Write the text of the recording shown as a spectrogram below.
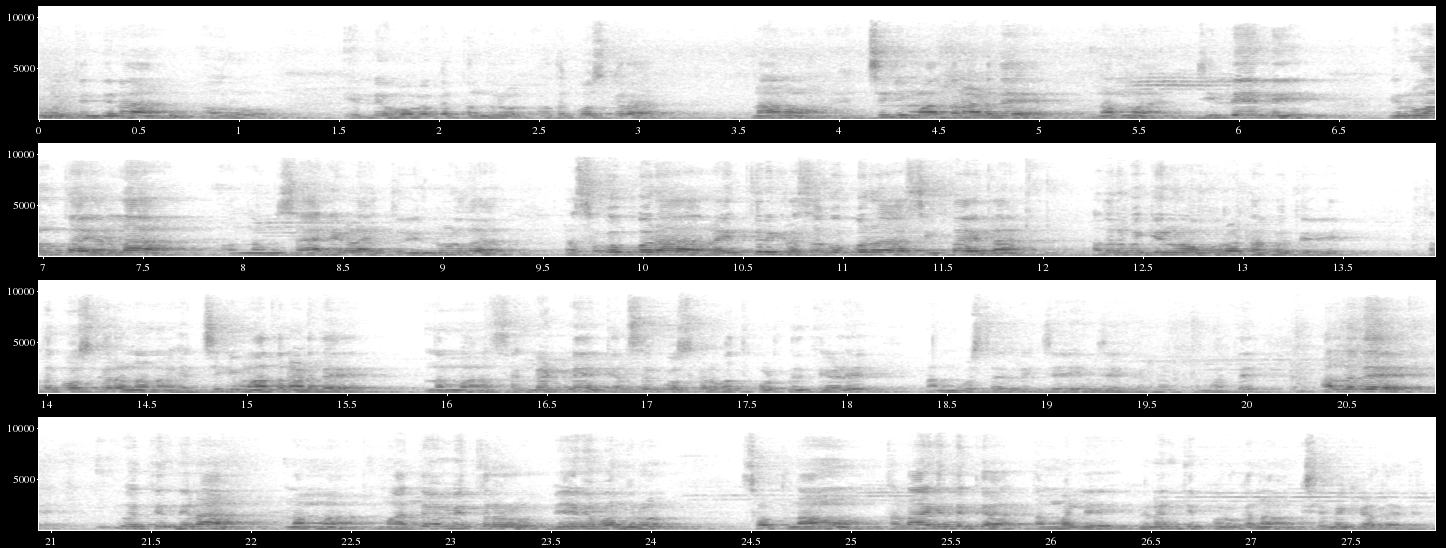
ಇವತ್ತಿನ ದಿನ ಅವರು ಎಲ್ಲಿ ಹೋಗ್ಬೇಕಂತಂದರು ಅದಕ್ಕೋಸ್ಕರ ನಾನು ಹೆಚ್ಚಿಗೆ ಮಾತನಾಡದೆ ನಮ್ಮ ಜಿಲ್ಲೆಯಲ್ಲಿ ಇರುವಂಥ ಎಲ್ಲ ನಮ್ಮ ಶಾಲೆಗಳಾಯಿತು, ಇನ್ನುಳಿದ ರಸಗೊಬ್ಬರ, ರೈತರಿಗೆ ರಸಗೊಬ್ಬರ ಸಿಗ್ತಾ ಇಲ್ಲ. ಅದರ ಬಗ್ಗೆ ನಾವು ಹೋರಾಟ ಹಾಕೋತೀವಿ ಅದಕ್ಕೋಸ್ಕರ ನಾನು ಹೆಚ್ಚಿಗೆ ಮಾತನಾಡದೆ ನಮ್ಮ ಸಂಘಟನೆ ಕೆಲಸಕ್ಕೋಸ್ಕರ ಒತ್ತು ಕೊಡ್ತೀನಿ ಅಂತ ಹೇಳಿ ನಾನು ಮುಗಿಸ್ತಾ ಇದ್ದೀನಿ. ಜೈ ಹಿಂದ್, ಜೈ ಕರ್ನಾಟಕ ಮತ್ತೆ ಅಲ್ಲದೆ ಇವತ್ತಿನ ದಿನ ನಮ್ಮ ಮಾಧ್ಯಮ ಮಿತ್ರರು ಬೇಗ ಬಂದರು. ಸ್ವಲ್ಪ ನಾವು ತಡ ಆಗಿದ್ದಕ್ಕೆ ತಮ್ಮಲ್ಲಿ ವಿನಂತಿ ಪೂರ್ವಕ ನಾವು ಕ್ಷಮೆ ಕೇಳ್ತಾ ಇದ್ದೇವೆ.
